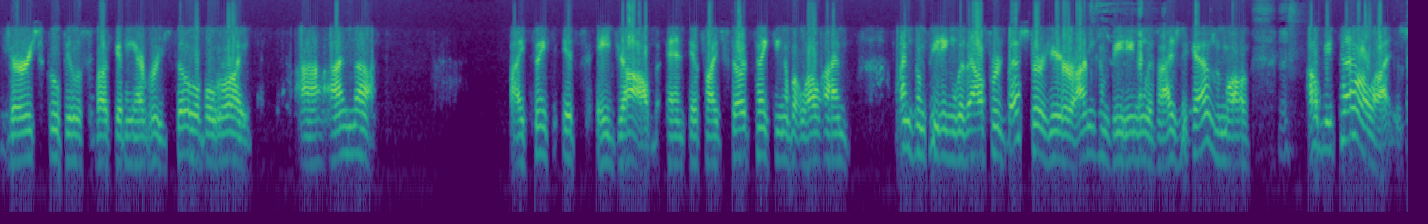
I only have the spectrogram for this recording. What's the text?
very scrupulous about getting every syllable right. Uh, I'm not. I think it's a job, and if I start thinking about, well, I'm, I'm competing with Alfred Bester here. I'm competing with Isaac Asimov I'll be paralyzed.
